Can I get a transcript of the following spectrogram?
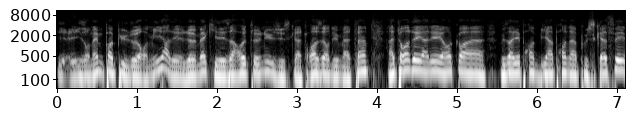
ils ont même pas pu dormir. le mec, il les a retenus jusqu'à 3 heures du matin. Attendez, allez, encore vous allez bien prendre un pouce café.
